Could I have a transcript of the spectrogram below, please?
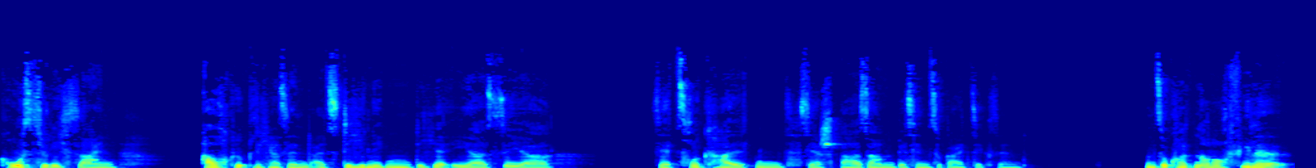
großzügig sein, auch glücklicher sind als diejenigen, die hier eher sehr, sehr zurückhaltend, sehr sparsam bis hin zu geizig sind. Und so konnten auch noch viele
